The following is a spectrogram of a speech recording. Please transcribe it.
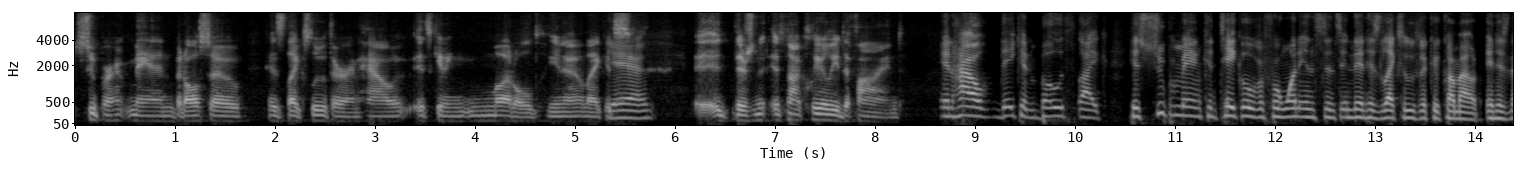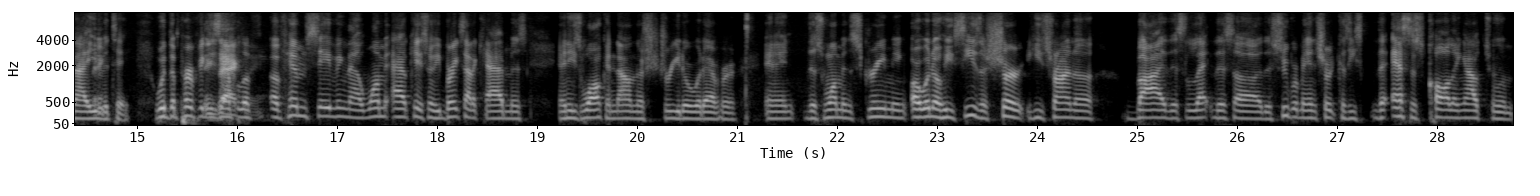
Superman, but also his Lex Luthor and how it's getting muddled. You know, like it's yeah, it, there's it's not clearly defined. and how they can both like his Superman can take over for one instance, and then his Lex Luthor could come out in his naivete. With the perfect example of, of him saving that woman. Okay, so he breaks out of Cadmus and he's walking down the street or whatever, and this woman screaming. Or well, no, he sees a shirt. He's trying to buy this le- this uh the Superman shirt because he's the S is calling out to him,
